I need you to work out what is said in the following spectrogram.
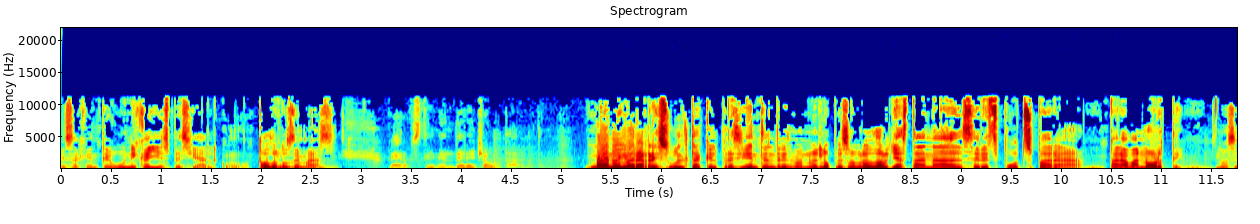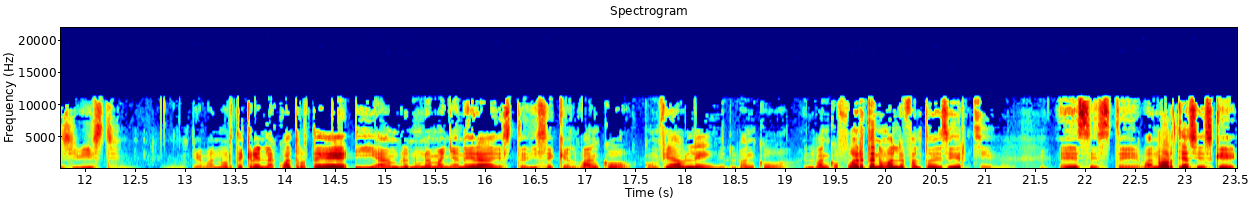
Esa gente única y especial, como todos los demás. Pero pues tienen derecho a votar. güey. Bueno, y ahora resulta que el presidente Andrés Manuel López Obrador ya está a nada de hacer spots para, para Banorte. No sé si viste. Que Banorte cree en la 4T y AMLO en una mañanera este, dice que el banco confiable, el banco, el banco fuerte, nomás le faltó decir, Sí, mo. Es este Banorte. Así es que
